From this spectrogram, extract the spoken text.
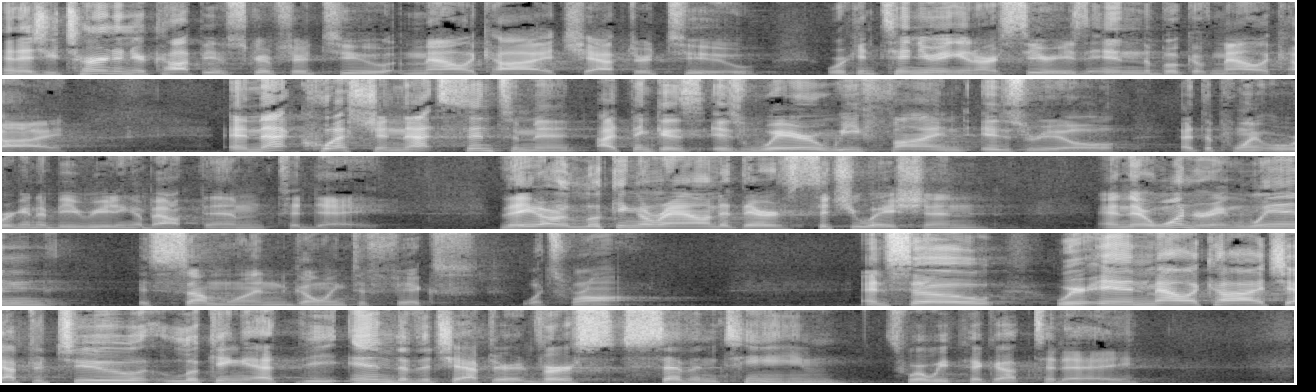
And as you turn in your copy of Scripture to Malachi chapter 2, we're continuing in our series in the book of Malachi. And that question, that sentiment, I think is, is where we find Israel at the point where we're going to be reading about them today. They are looking around at their situation and they're wondering when is someone going to fix what's wrong? And so we're in Malachi chapter 2, looking at the end of the chapter at verse 17. It's where we pick up today.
